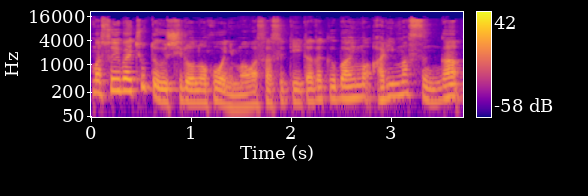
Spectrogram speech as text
まあ、そういう場合ちょっと後ろの方に回させていただく場合もありますが、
